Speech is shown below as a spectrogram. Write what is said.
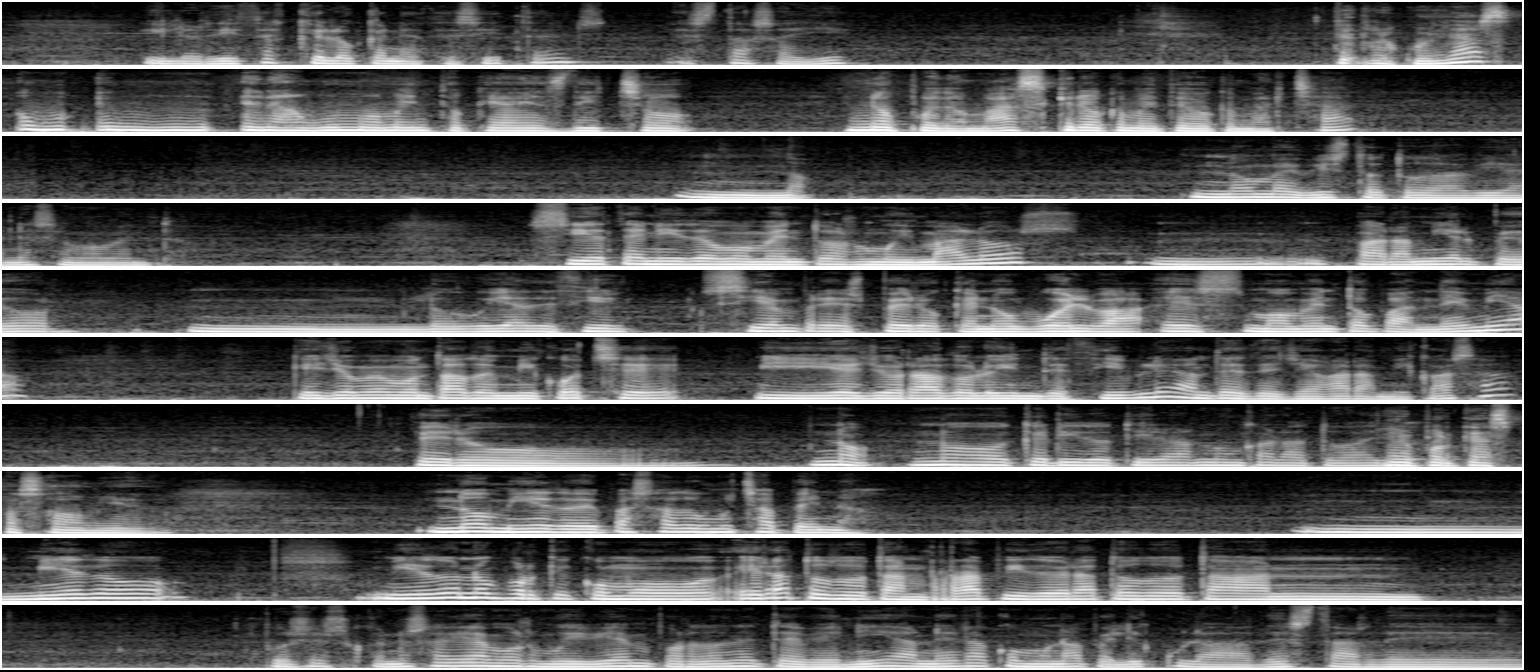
y les dices que lo que necesites estás allí. ¿Te recuerdas un- un- en algún momento que hayas dicho, no puedo más, creo que me tengo que marchar? No, no me he visto todavía en ese momento. Sí he tenido momentos muy malos, mm, para mí el peor, mm, lo voy a decir siempre, espero que no vuelva, es momento pandemia, que yo me he montado en mi coche y he llorado lo indecible antes de llegar a mi casa, pero no, no he querido tirar nunca la toalla. Pero porque has pasado miedo. No miedo, he pasado mucha pena. Mm, miedo, miedo no porque como era todo tan rápido, era todo tan, pues eso, que no sabíamos muy bien por dónde te venían, era como una película de estas de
